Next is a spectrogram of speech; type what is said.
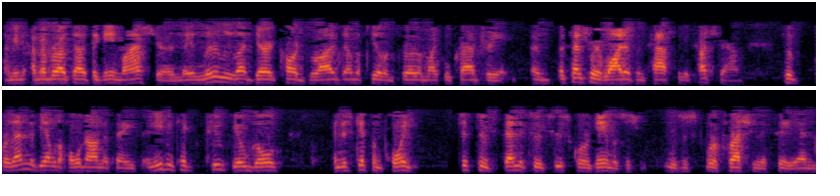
I mean, I remember I was out at the game last year and they literally let Derek Carr drive down the field and throw to Michael Crabtree, uh, essentially a wide open pass for the touchdown. So for them to be able to hold on to things and even kick two field goals and just get some points just to extend it to a two score game was just was just refreshing to see. And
